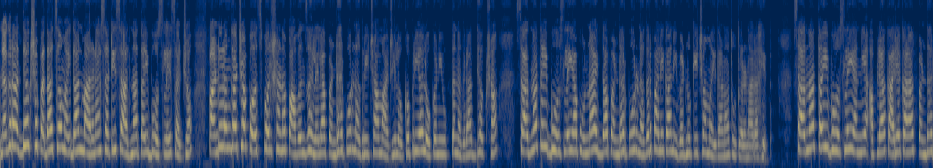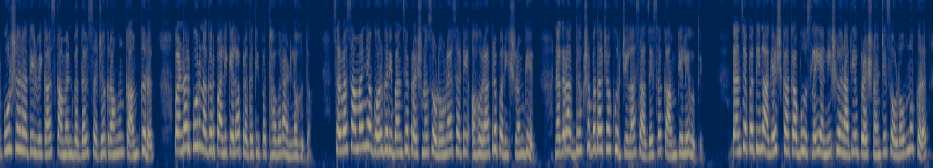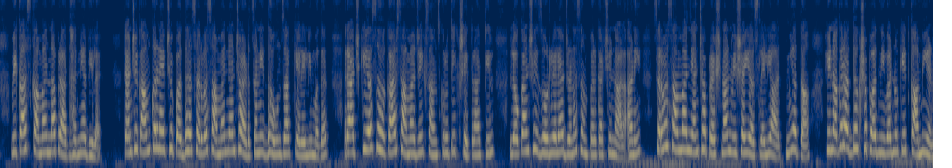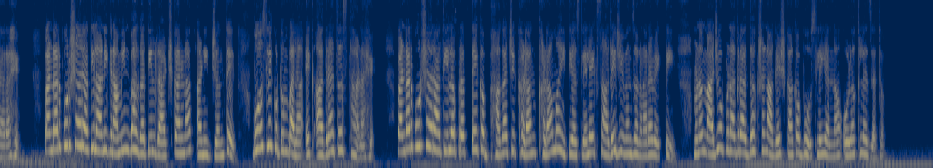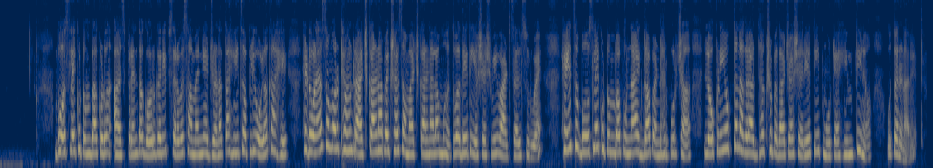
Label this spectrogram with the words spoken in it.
नगराध्यक्ष पदाचं मैदान मारण्यासाठी साधनाताई भोसले सज्ज. पांडुरंगाच्या पदस्पर्शानं पावन झालेल्या पंढरपूर नगरीच्या माजी लोकप्रिय लोकनियुक्त नगराध्यक्ष साधनाताई भोसले या पुन्हा एकदा पंढरपूर नगरपालिका निवडणुकीच्या मैदानात उतरणार आहेत. साधनाताई भोसले यांनी आपल्या कार्यकाळात पंढरपूर शहरातील विकास कामांबद्दल सजग राहून काम करत पंढरपूर नगरपालिकेला प्रगतीपथावर आणलं होतं. सर्वसामान्य गोरगरिबांचे प्रश्न सोडवण्यासाठी अहोरात्र परिश्रम घेत नगराध्यक्षपदाच्या खुर्चीला साजेसं काम केले होते. त्यांचे पती नागेश काका भोसले यांनी शहरातील प्रश्नांची सोडवणूक करत विकास कामांना प्राधान्य दिलंय. त्यांची काम करण्याची पद्धत सर्वसामान्यांच्या अडचणीत धावून जात केलेली मदत राजकीय सहकार सामाजिक सांस्कृतिक क्षेत्रातील लोकांशी जोडलेल्या जनसंपर्काची नाळ आणि सर्वसामान्यांच्या प्रश्नांविषयी असलेली आत्मीयता ही नगराध्यक्षपद निवडणुकीत कामी येणार आहे. पंढरपूर शहरातील आणि ग्रामीण भागातील राजकारणात आणि जनतेत भोसले कुटुंबाला एक आदराचं स्थान आहे. पंढरपूर शहरातील प्रत्येक भागाची खडानखडा माहिती असलेले एक साधे जीवन जगणाऱ्या व्यक्ती म्हणून माजी उपनगर अध्यक्ष नागेश काका भोसले यांना ओळखलं जातं. भोसले कुटुंबाकडून आजपर्यंत गोरगरीब सर्वसामान्य जनता हीच आपली ओळख आहे हे डोळ्यासमोर ठेवून राजकारणापेक्षा समाजकारणाला महत्त्व देत यशस्वी वाटचाल सुरू आहे. हेच भोसले कुटुंब पुन्हा एकदा पंढरपूरच्या लोकनियुक्त नगराध्यक्षपदाच्या शर्यतीत मोठ्या हिमतीनं उतरणार आहेत.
